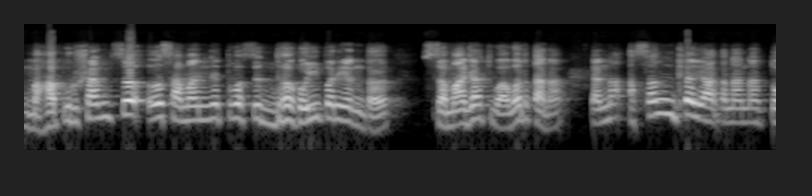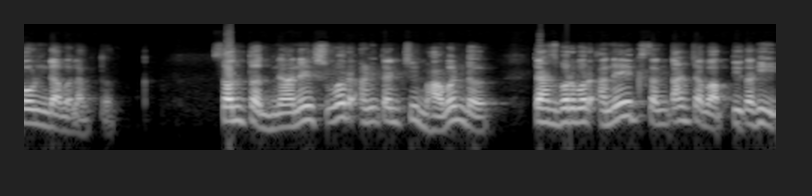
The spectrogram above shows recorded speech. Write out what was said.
महापुरुषांचं असामान्यत्व सिद्ध होईपर्यंत समाजात वावरताना त्यांना असंख्य यातनांना तोंड द्यावं लागतं. संत ज्ञानेश्वर आणि त्यांची भावंड त्याचबरोबर अनेक संतांच्या बाबतीतही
